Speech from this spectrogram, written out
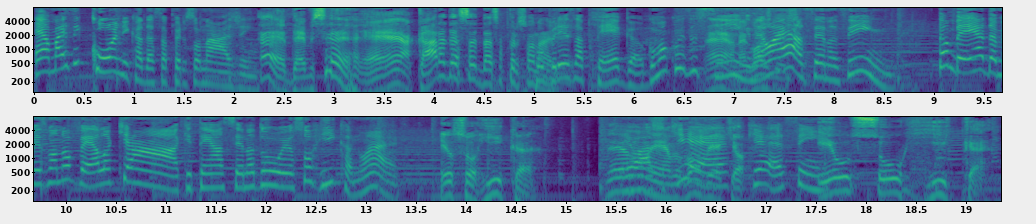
É a mais icônica dessa personagem. É, deve ser. É a cara dessa, dessa personagem. Pobreza pega, alguma coisa assim. É, um não é desse. a cena assim? Também é da mesma novela que, a, que tem a cena do Eu Sou Rica, não é? Eu sou rica? Eu, não acho lembro. Vamos é, ver aqui, ó. Que é, sim. Eu sou rica.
